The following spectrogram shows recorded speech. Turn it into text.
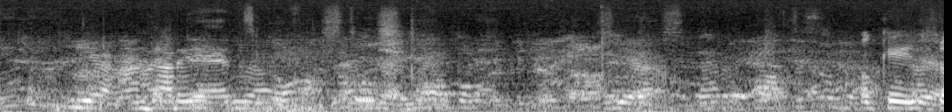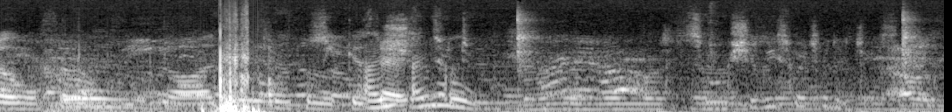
and that is right. Yeah. Okay, so for your team to make it there's two. So should we switch it to Jason?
